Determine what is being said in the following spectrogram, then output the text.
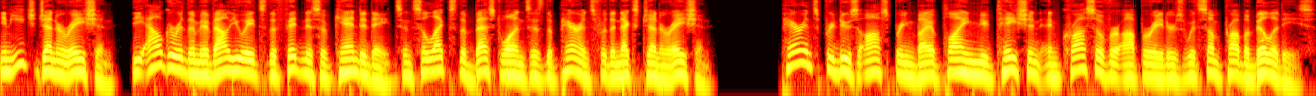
In each generation, the algorithm evaluates the fitness of candidates and selects the best ones as the parents for the next generation. Parents produce offspring by applying mutation and crossover operators with some probabilities.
